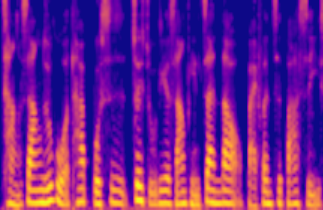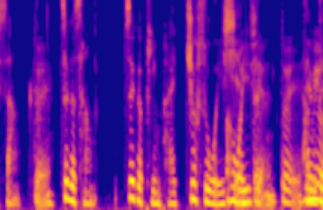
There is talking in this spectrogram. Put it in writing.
厂商，如果他不是最主力的商品占到百分之八十以上，对，这个厂这个品牌就是危险，危险，对，它没有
